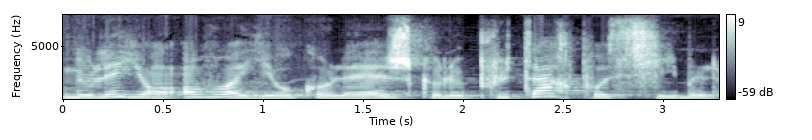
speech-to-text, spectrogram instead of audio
ne l'ayant envoyé au collège que le plus tard possible.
